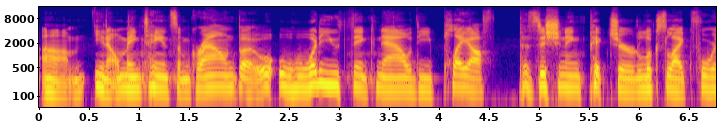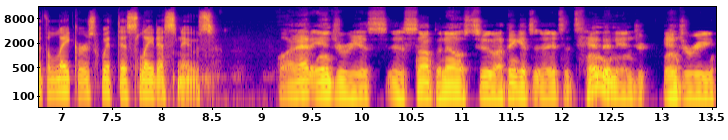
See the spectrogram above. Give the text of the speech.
um, you know, maintain some ground. But what do you think now the playoff positioning picture looks like for the Lakers with this latest news? Well, that injury is is something else too. I think it's a, it's a tendon inju- injury,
